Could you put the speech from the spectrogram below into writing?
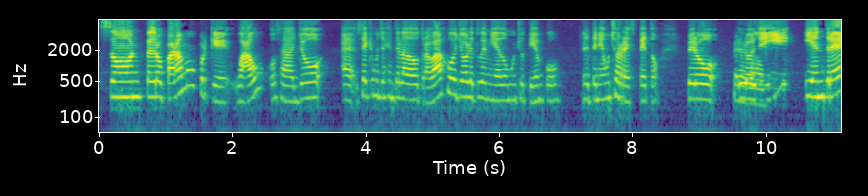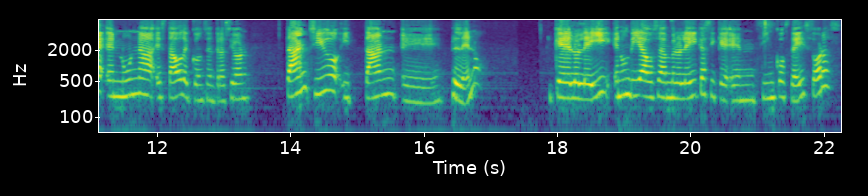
son Pedro Páramo, porque wow, o sea, yo eh, sé que mucha gente le ha dado trabajo, yo le tuve miedo mucho tiempo, le tenía mucho respeto, pero, Pero lo wow. leí y entré en un estado de concentración tan chido y tan eh, pleno que lo leí en un día, o sea, me lo leí casi que en cinco o seis horas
